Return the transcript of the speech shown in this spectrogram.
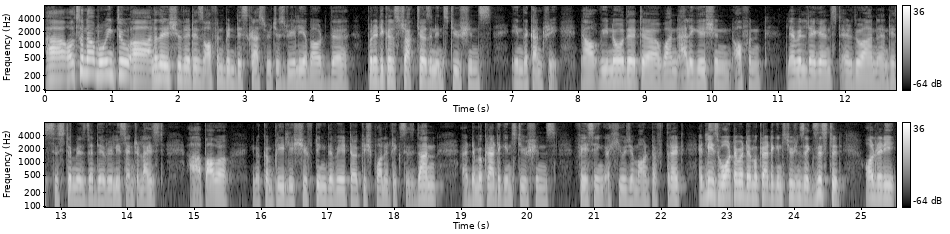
Uh, also now moving to uh, another issue that has often been discussed, which is really about the political structures and institutions in the country. Now we know that uh, one allegation often leveled against Erdogan and his system is that they've really centralized power, you know, completely shifting the way Turkish politics is done, uh, democratic institutions facing a huge amount of threat. At least whatever democratic institutions existed already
